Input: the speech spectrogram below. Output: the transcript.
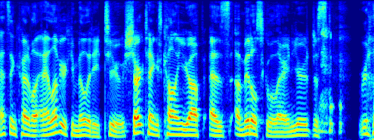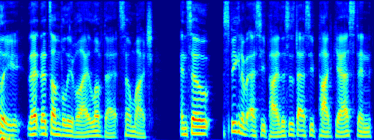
That's incredible. And I love your humility too. Shark Tank is calling you up as a middle schooler and you're just really that that's unbelievable. I love that so much. And so speaking of SC Pie, this is the SC podcast and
